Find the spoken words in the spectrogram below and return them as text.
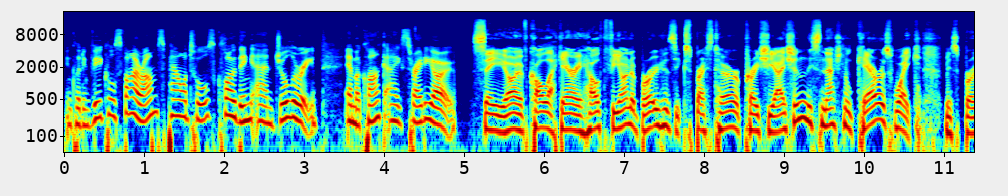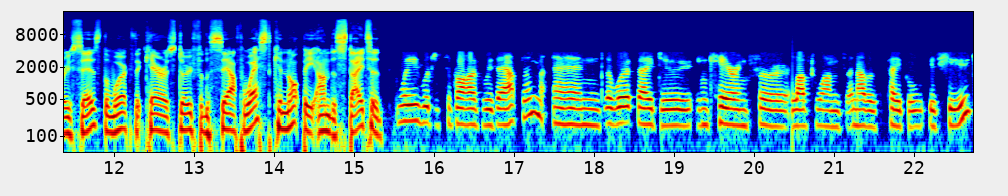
including vehicles, firearms, power tools, clothing, and jewellery. Emma Clark, Ace Radio. CEO of Colac Area Health, Fiona Brew, has expressed her appreciation this National Carers Week. Miss Brew says the work that carers do for the Southwest cannot be understated. We would survive without them, and the work they do in caring for loved ones and others people is huge.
